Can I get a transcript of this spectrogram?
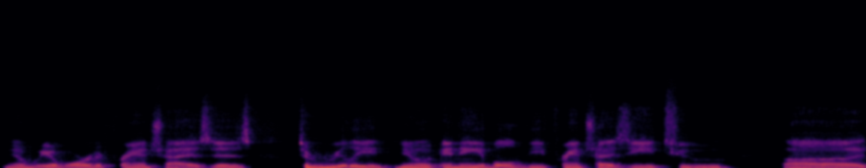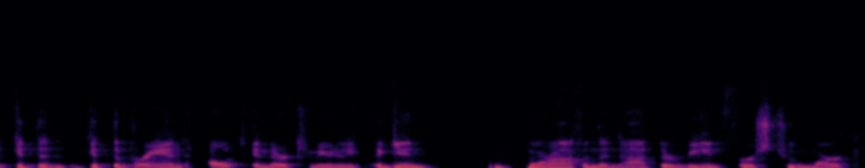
you know we award a franchise is to really you know enable the franchisee to uh, get the get the brand out in their community. Again more often than not they're being first to market.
